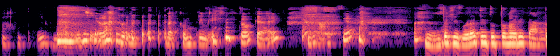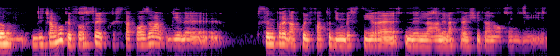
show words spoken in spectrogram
Ah, bello, piacere. Bel complimento, ok. Grazie. Niente, figurati, tutto meritato. diciamo che forse questa cosa viene sempre da quel fatto di investire nella, nella crescita, no? Quindi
